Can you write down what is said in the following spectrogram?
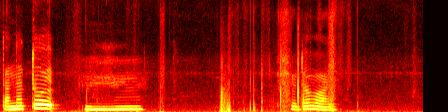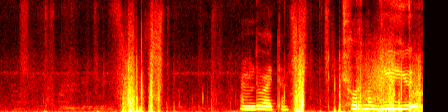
Та на той. Угу. Що, давай. Ну давайте. Чорнобір.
